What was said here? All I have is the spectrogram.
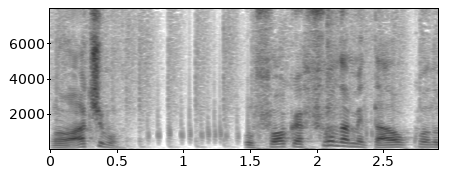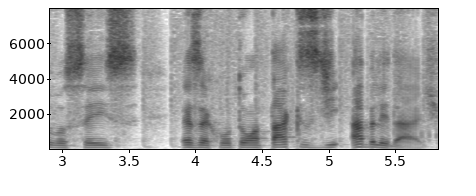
Ótimo! O foco é fundamental quando vocês executam ataques de habilidade.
